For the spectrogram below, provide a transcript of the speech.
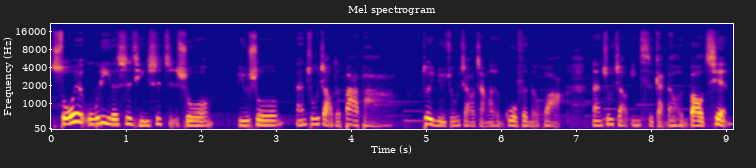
所谓无力的事情，是指说，比如说男主角的爸爸。对女主角讲了很过分的话，男主角因此感到很抱歉。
